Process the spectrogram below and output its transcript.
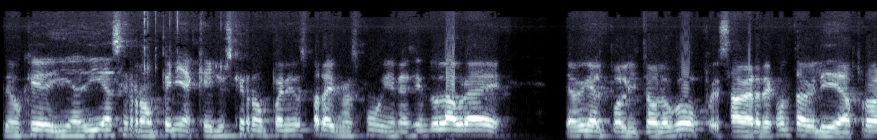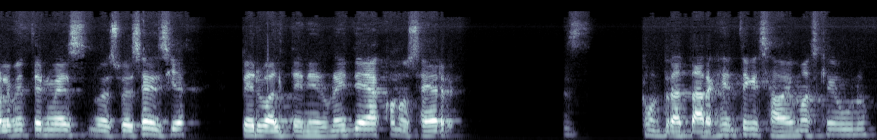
creo que día a día se rompen y aquellos que rompen esos paradigmas, como viene haciendo Laura de, de el politólogo, pues saber de contabilidad probablemente no es, no es su esencia, pero al tener una idea, conocer, contratar gente que sabe más que uno,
